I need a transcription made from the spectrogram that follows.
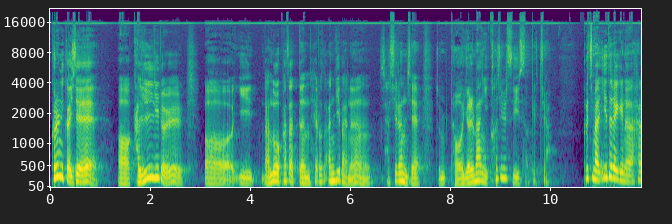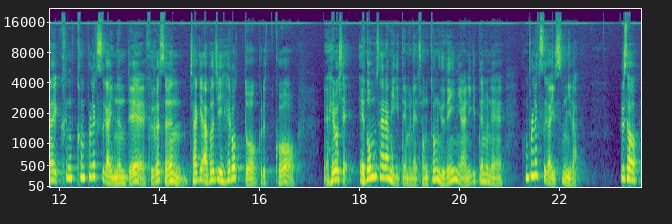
그러니까 이제 어, 갈릴리를 어, 이 나누어 받았던 헤롯 안디바는 사실은 이제 좀 더 열망이 커질 수 있었겠죠. 그렇지만 이들에게는 하나의 큰 컴플렉스가 있는데 그것은 자기 아버지 헤롯도 그렇고 헤롯이 에돔 사람이기 때문에 정통 유대인이 아니기 때문에 컴플렉스가 있습니다. 그래서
